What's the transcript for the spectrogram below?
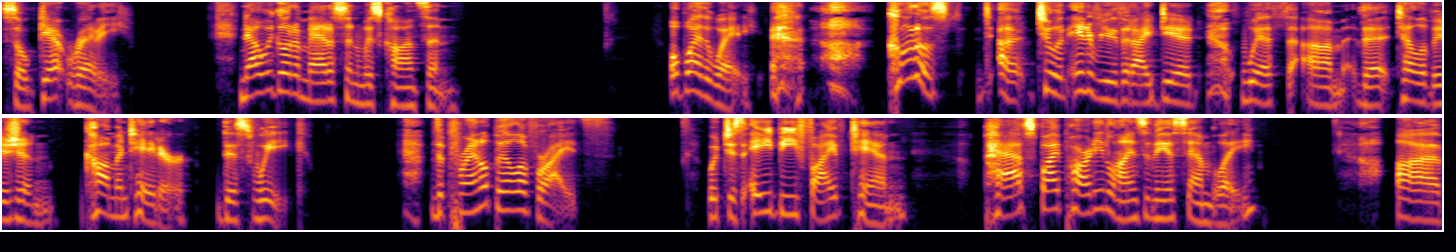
So get ready. Now we go to Madison, Wisconsin. Oh, by the way, kudos uh, to an interview that I did with um, the television commentator this week. The Parental Bill of Rights which is AB 510, passed by party lines in the assembly. Uh,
